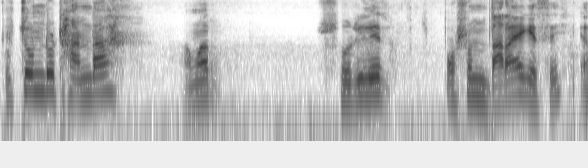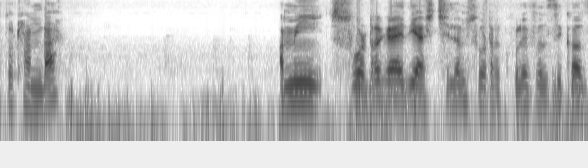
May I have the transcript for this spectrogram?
প্রচণ্ড ঠান্ডা। আমার শরীরের পশম দাঁড়ায় গেছে, এত ঠান্ডা। আমি সোয়েটার গায়ে দিয়ে আসছিলাম, সোয়েটার খুলে ফেলছি কজ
